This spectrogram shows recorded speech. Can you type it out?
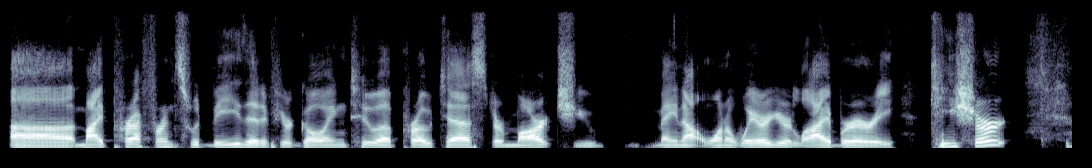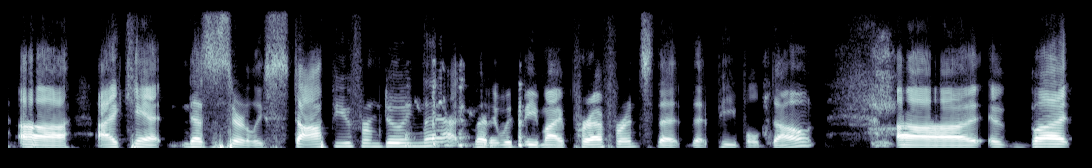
Uh, my preference would be that if you're going to a protest or march, you may not want to wear your library t-shirt uh, i can't necessarily stop you from doing that but it would be my preference that that people don't uh, eh, but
